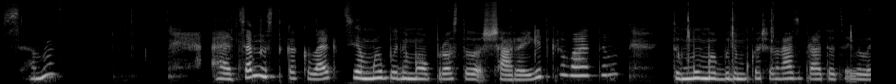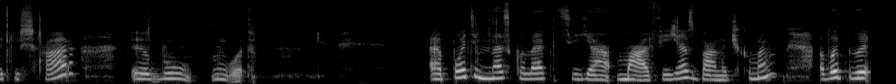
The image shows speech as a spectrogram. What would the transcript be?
Все. Е, Це в нас така колекція. Ми будемо просто шари відкривати. Тому ми будемо кожен раз брати цей великий шар. Е, Бо, ну от. Е, Потім в нас колекція мафія з баночками. Ви,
